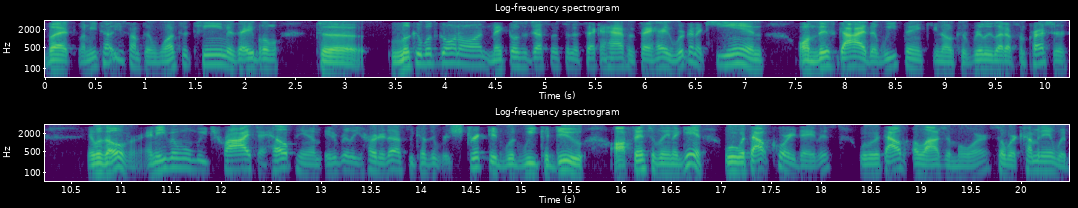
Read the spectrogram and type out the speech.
But let me tell you something. Once a team is able to look at what's going on, make those adjustments in the second half and say, hey, we're going to key in on this guy that we think, you know, could really let up some pressure, it was over. And even when we tried to help him, it really hurted us because it restricted what we could do offensively. And again, we're without Corey Davis. We're without Elijah Moore. So we're coming in with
